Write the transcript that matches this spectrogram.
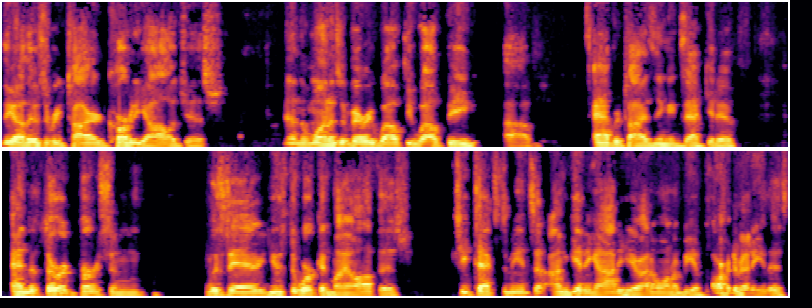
the other is a retired cardiologist, and the one is a very wealthy, wealthy uh, advertising executive. And the third person was there, used to work in my office, she texted me and said, I'm getting out of here. I don't want to be a part of any of this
